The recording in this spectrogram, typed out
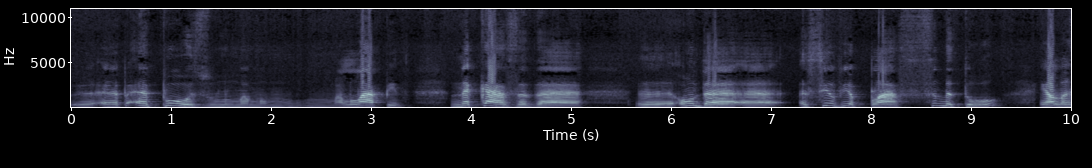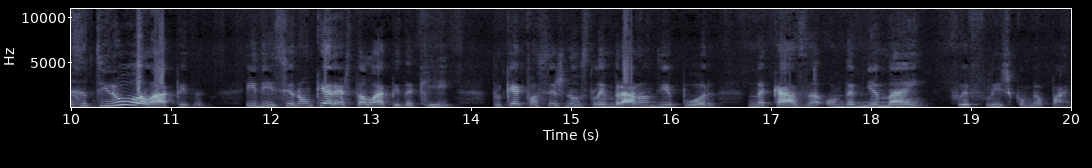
eh, apôs uma, uma lápide na casa da, uh, onde a, a, a Silvia Plath se matou, ela retirou a lápide e disse: Eu não quero esta lápide aqui, porque é que vocês não se lembraram de a pôr na casa onde a minha mãe foi feliz com o meu pai?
